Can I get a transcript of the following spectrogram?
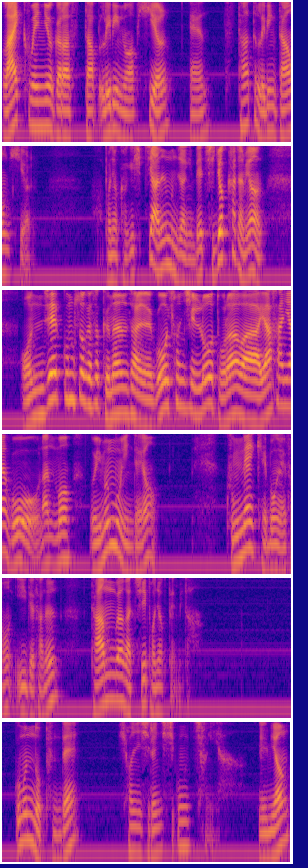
Like when you gotta stop living up here and start living down here. 번역하기 쉽지 않은 문장인데 직역하자면 언제 꿈속에서 그만 살고 현실로 돌아와야 하냐고 란 뭐 의문문인데요. 국내 개봉에서 이 대사는 다음과 같이 번역됩니다. 꿈은 높은데 현실은 시궁창이야. 일명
